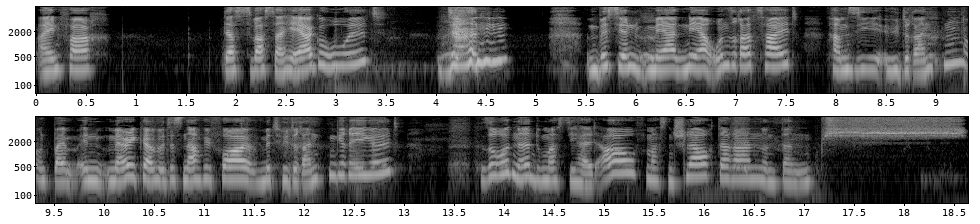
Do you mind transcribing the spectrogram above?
einfach das Wasser hergeholt. Dann ein bisschen mehr näher unserer Zeit haben sie Hydranten und beim in Amerika wird es nach wie vor mit Hydranten geregelt. So, ne, du machst die halt auf, machst einen Schlauch daran und dann psch,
